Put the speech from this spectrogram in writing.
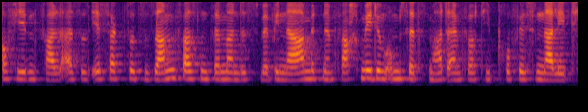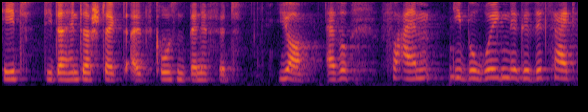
Auf jeden Fall. Also ihr sagt so zusammenfassend, wenn man das Webinar mit einem Fachmedium umsetzt, man hat einfach die Professionalität, die dahinter steckt, als großen Benefit. Ja, also vor allem die beruhigende Gewissheit,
